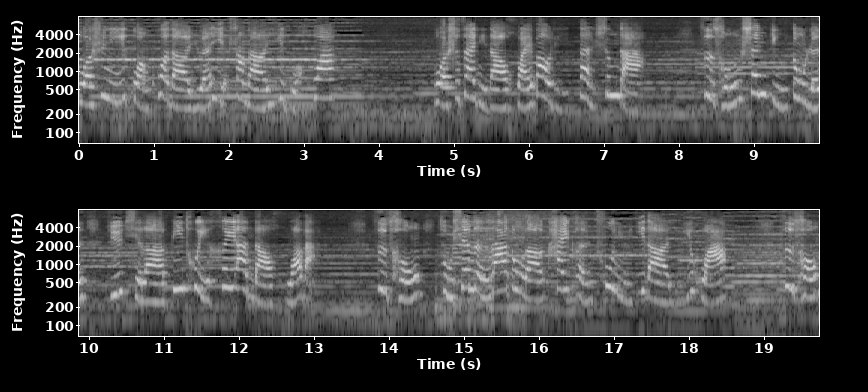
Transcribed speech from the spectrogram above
我是你广阔的原野上的一朵花。我是在你的怀抱里诞生的。自从山顶洞人举起了逼退黑暗的火把，自从祖先们拉动了开垦处女地的犁铧。自从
